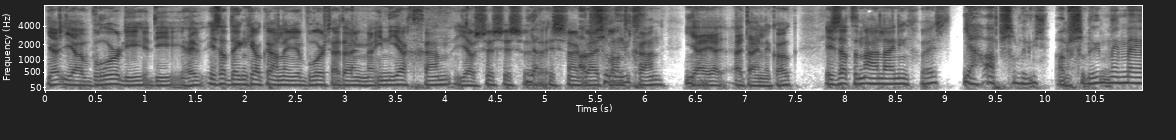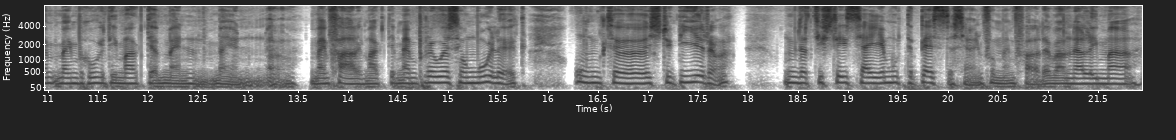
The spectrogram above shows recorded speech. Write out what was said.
Ja, jouw broer, die, die heeft, is dat denk je ook aan? Je broer is uiteindelijk naar India gegaan. Jouw zus is, eh, is naar het buitenland gegaan. Jij ja, uiteindelijk ook. Is dat een aanleiding geweest? Ja, absoluut. absoluut. Mijn, mijn, mijn broer die maakte mijn, mijn, eh, mijn vader maakte mijn broer zo moeilijk om te studeren. Omdat hij steeds zei, je moet de beste zijn voor mijn vader. Er waren alleen maar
